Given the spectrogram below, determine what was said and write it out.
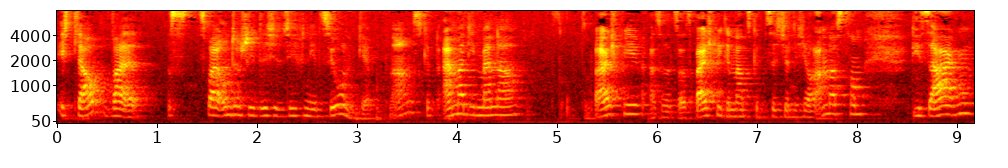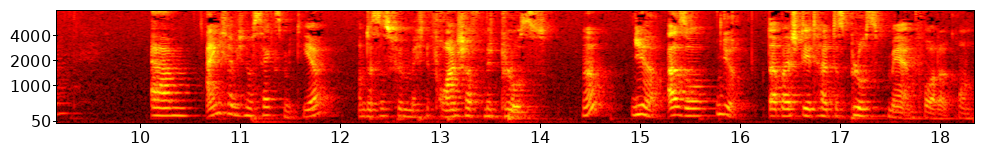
Ich glaube, weil es zwei unterschiedliche Definitionen gibt. Ne? Es gibt einmal die Männer, zum Beispiel, also jetzt als Beispiel genannt, es gibt sicherlich auch andersrum, die sagen, ähm, eigentlich habe ich nur Sex mit dir und das ist für mich eine Freundschaft mit Plus. Ne? Ja. Also Ja. dabei steht halt das Plus mehr im Vordergrund.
